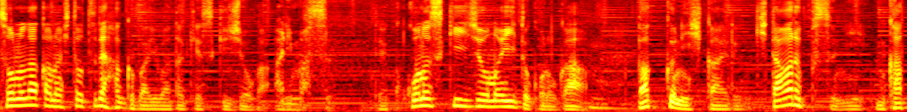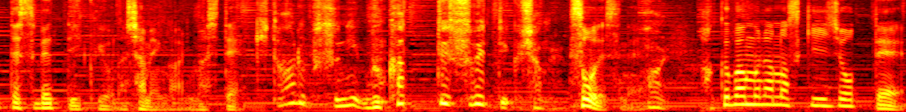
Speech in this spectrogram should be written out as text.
その中の一つで白馬岩岳スキー場があります。でここのスキー場のいいところがバックに控える北アルプスに向かって滑っていくような斜面がありまして北アルプスに向かって滑っていく斜面。そうですね。はい白馬村のスキー場って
